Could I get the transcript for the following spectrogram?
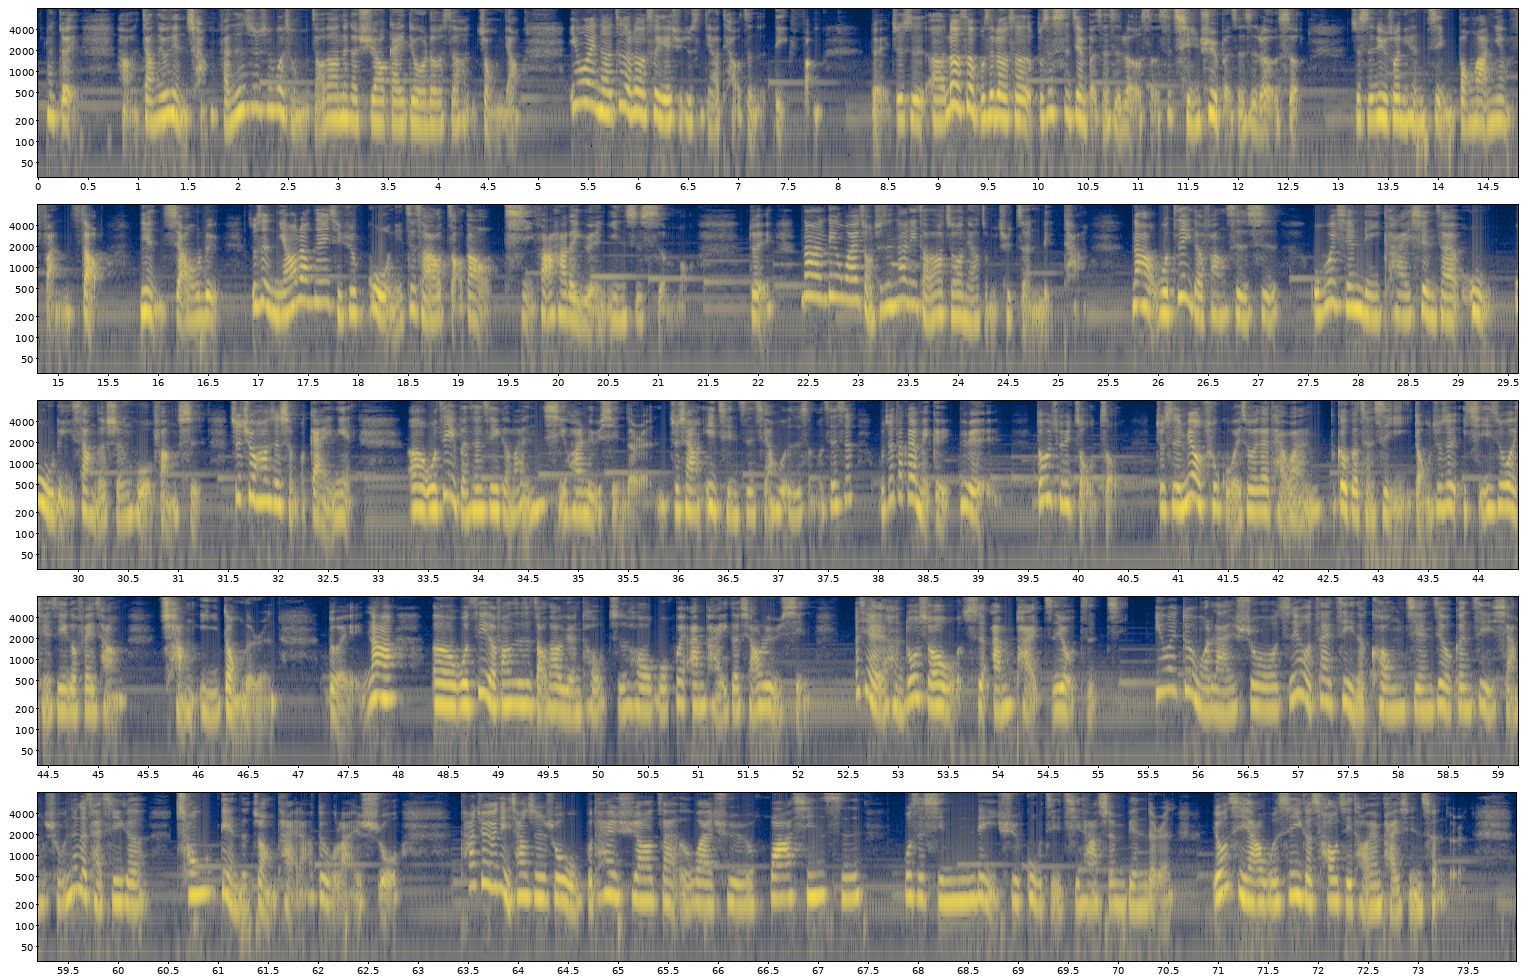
那，对，好讲的有点长，反正就是为什么找到那个需要该丢的垃圾很重要，因为呢，这个垃圾也许就是你要调整的地方。对，就是呃，垃圾不是垃圾，不是事件本身是垃圾，是情绪本身是垃圾。就是例如说你很紧绷啊，你很烦躁，你很焦虑，就是你要让这些情绪过，你至少要找到启发它的原因是什么。对，那另外一种就是，那你找到之后，你要怎么去整理它？那我自己的方式是，我会先离开现在物。物理上的生活方式，这句话是什么概念？呃，我自己本身是一个蛮喜欢旅行的人，就像疫情之前或者是什么，其实我就大概每个月都会出去走走，就是没有出国也是会在台湾各个城市移动，就是其实我以前是一个非常常移动的人。对，那呃，我自己的方式是找到源头之后，我会安排一个小旅行，而且很多时候我是安排只有自己。因为对我来说，只有在自己的空间，只有跟自己相处，那个才是一个充电的状态啦。对我来说，它就有点像是说，我不太需要再额外去花心思或是心力去顾及其他身边的人。尤其啊，我是一个超级讨厌排行程的人，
